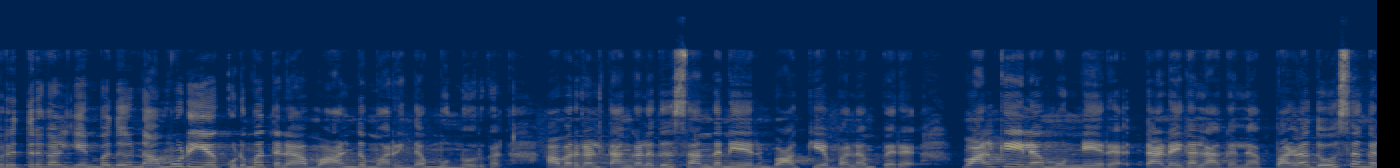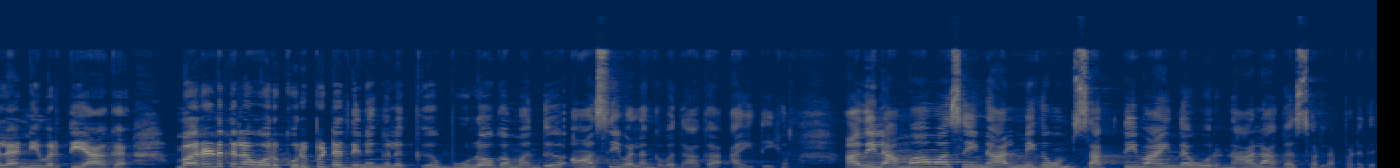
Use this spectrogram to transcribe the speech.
பித்திருகள் என்பது நம்முடைய குடும்பத்தில் வாழ்ந்து மறைந்த முன்னோர்கள். அவர்கள் தங்களது சந்தனையரின் பாக்கிய பலம் பெற வாழ்க்கையில் முன்னேற தடைகள் அகல பல தோஷங்களை நிவர்த்தியாக வருடத்தில் ஒரு குறிப்பிட்ட தினங்களுக்கு பூலோகம் வந்து ஆசி வழங்குவதாக ஐதீகம். அதில் அமாவாசை நாள் மிகவும் சக்தி வாய்ந்த ஒரு நாளாக சொல்லப்படுது.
